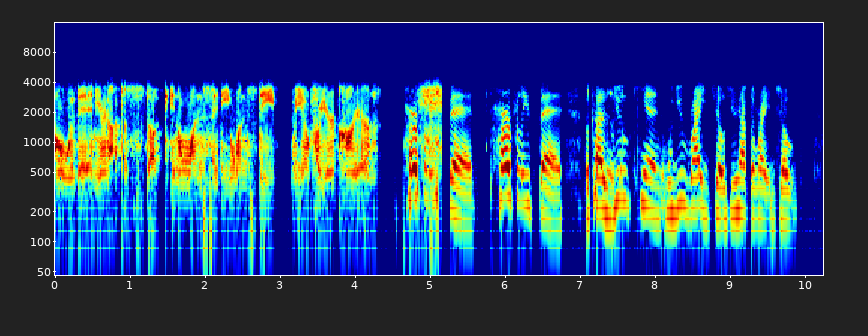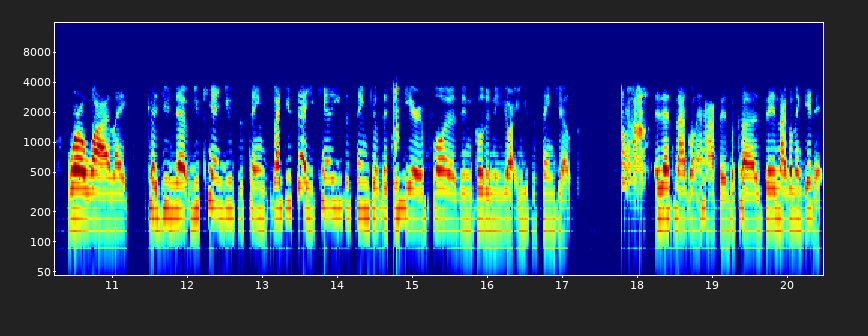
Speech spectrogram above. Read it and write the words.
go with it, and you're not just stuck in one city, one state, you know, for your career. perfectly said. Perfectly said. Because you mm-hmm. can when you write jokes you have to write jokes worldwide like because you never you can't use the same like you said you can't use the same joke that you hear in florida then go to new york and use the same joke Uh-huh. And that's not going to happen because they're not going to get it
